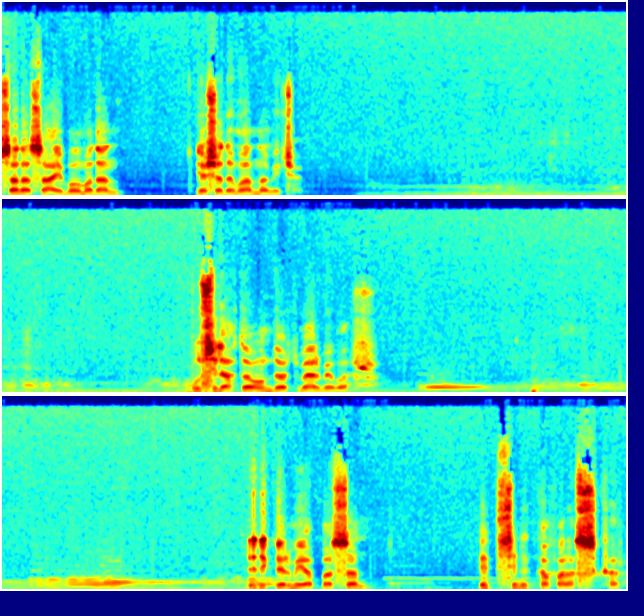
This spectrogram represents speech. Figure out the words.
Sana sahip olmadan yaşadığımı anlamayacağım. Bu silahta 14 mermi var. Dediklerimi yapmazsan hepsini kafana sıkarım.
